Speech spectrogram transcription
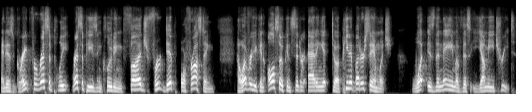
and is great for recipe, recipes including fudge, fruit dip, or frosting. However, you can also consider adding it to a peanut butter sandwich. What is the name of this yummy treat?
